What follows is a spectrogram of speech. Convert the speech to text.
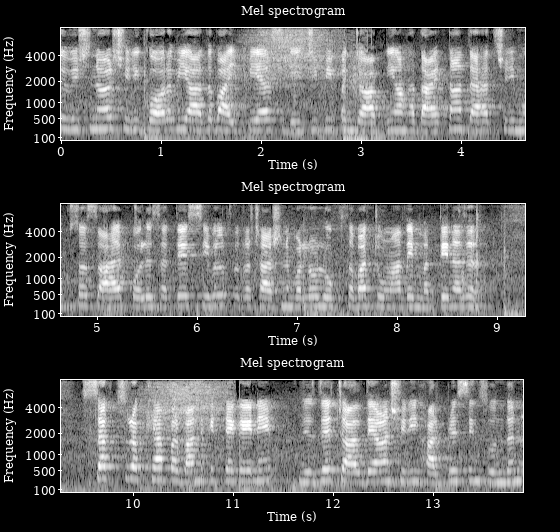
commissioner Shri Gaurav Yadav IPS DGP Punjab ਦੀਆਂ ਹਦਾਇਤਾਂ ਤਹਿਤ ਸ਼੍ਰੀ ਮੁਕਤਸਰ ਸਾਹਿਬ ਪੁਲਿਸ ਅਤੇ ਸਿਵਲ ਪ੍ਰਸ਼ਾਸਨ ਵੱਲੋਂ ਲੋਕ ਸਭਾ ਚੋਣਾਂ ਦੇ ਮੱਦੇਨਜ਼ਰ ਸਖਤ ਸੁਰੱਖਿਆ ਪ੍ਰਬੰਧ ਕੀਤੇ ਗਏ ਨੇ, ਜਿਸ ਦੇ ਚੱਲਦਿਆਂ ਸ਼੍ਰੀ ਹਰਪ੍ਰੀਤ ਸਿੰਘ ਸੁੰਦਨ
